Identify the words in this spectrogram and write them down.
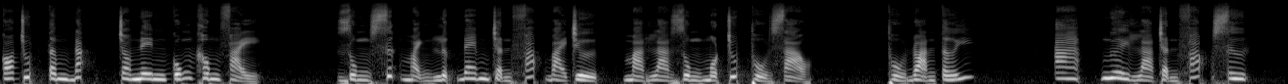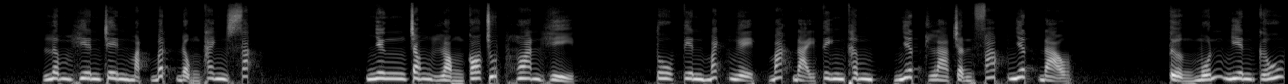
có chút tâm đắc, cho nên cũng không phải. Dùng sức mạnh lực đem trận pháp bài trừ, mà là dùng một chút thủ xảo. Thủ đoạn tới. a ngươi là trận pháp sư. Lâm Hiên trên mặt bất động thanh sắc. Nhưng trong lòng có chút hoan hỉ. Tu tiên bách nghệ, bác đại tinh thâm, nhất là trận pháp nhất đạo. Tưởng muốn nghiên cứu,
